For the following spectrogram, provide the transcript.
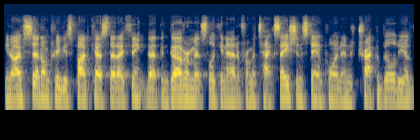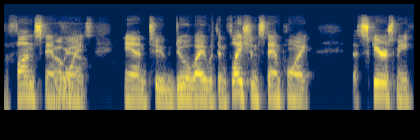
You know, I've said on previous podcasts that I think that the government's looking at it from a taxation standpoint and a trackability of the fund standpoint, oh, yeah. and to do away with inflation standpoint. That scares me.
